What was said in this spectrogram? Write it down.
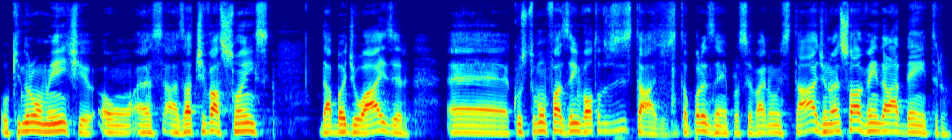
o que normalmente um, as, as, ativações da Budweiser é, costumam fazer em volta dos estádios. Então, por exemplo, você vai num estádio, não é só a venda lá dentro,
